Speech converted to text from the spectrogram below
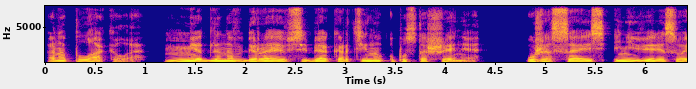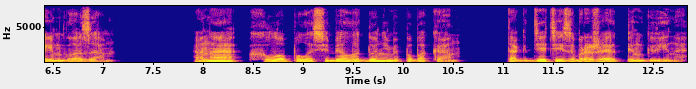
Она плакала, медленно вбирая в себя картину опустошения, ужасаясь и не веря своим глазам. Она хлопала себя ладонями по бокам, так дети изображают пингвина.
